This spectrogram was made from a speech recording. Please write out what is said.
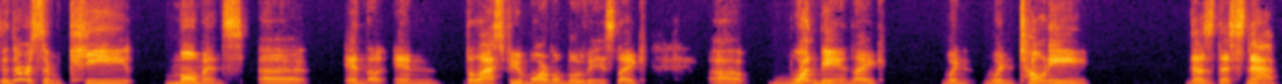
then there were some key moments uh in the in the last few Marvel movies. Like uh one being like when when Tony does the snap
